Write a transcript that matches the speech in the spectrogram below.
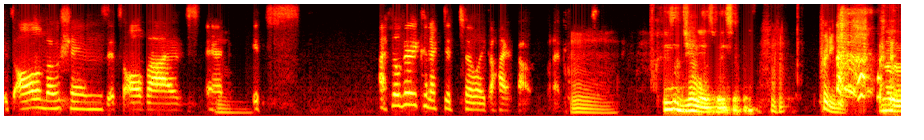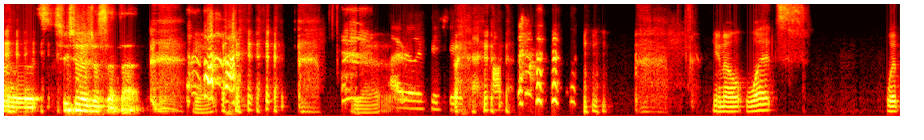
it's all emotions, it's all vibes, and mm. it's, I feel very connected to like a higher power. Mm. He's a genius, basically. Pretty much. no, no, no, she should have just said that. Yeah. yeah. I really appreciate that you know, what's with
